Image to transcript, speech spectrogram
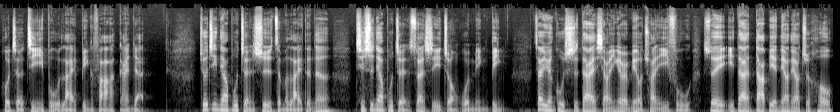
或者进一步来并发感染。究竟尿布疹是怎么来的呢？其实尿布疹算是一种文明病。在远古时代，小婴儿没有穿衣服，所以一旦大便尿尿之后，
